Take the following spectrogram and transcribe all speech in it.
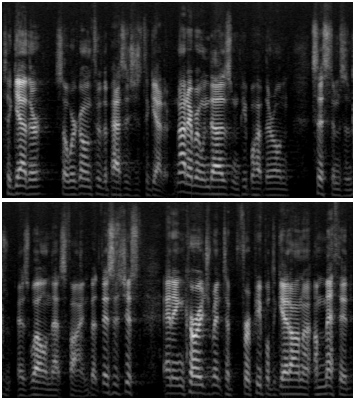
together. So we're going through the passages together. Not everyone does, and people have their own systems as, well, and that's fine. But this is just an encouragement to, for people to get on a, a, method,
